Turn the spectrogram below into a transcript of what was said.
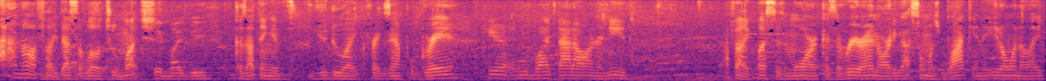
I don't know. I feel like that's a little too much. It might be. Because I think if you do like, for example, gray here and you black that out underneath, I feel like less is more because the rear end already got so much black in it. You don't want to like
